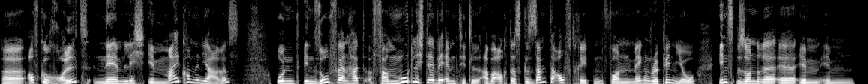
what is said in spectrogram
äh, aufgerollt, nämlich im Mai kommenden Jahres. Und insofern hat vermutlich der WM-Titel, aber auch das gesamte Auftreten von Megan Rapinoe, insbesondere äh, im, im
